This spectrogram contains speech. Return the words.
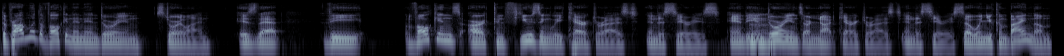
The problem with the Vulcan and Andorian storyline is that the Vulcans are confusingly characterized in this series, and the hmm. Andorians are not characterized in this series. So when you combine them,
